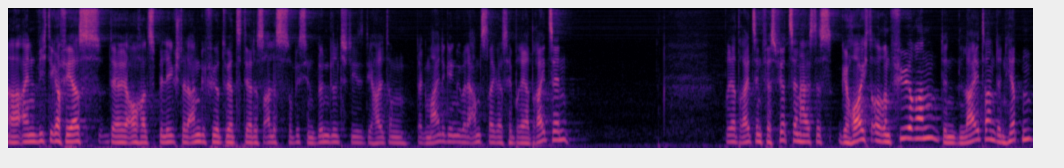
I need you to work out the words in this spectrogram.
Äh, ein wichtiger Vers, der ja auch als Belegstelle angeführt wird, der das alles so ein bisschen bündelt, die, die Haltung der Gemeinde gegenüber der Amtsträger, ist Hebräer 13. Hebräer 13, Vers 14 heißt es, gehorcht euren Führern, den Leitern, den Hirten,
